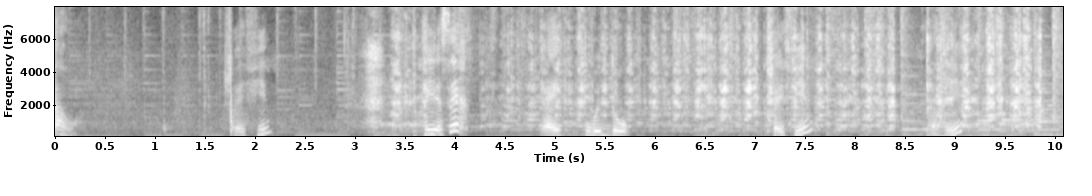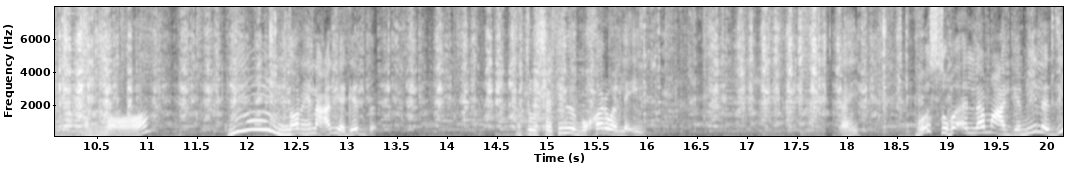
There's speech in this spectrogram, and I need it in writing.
أهو. شايفين؟ هي سخت أهي وبتدوب. شايفين؟ اهي. الله. مم، النار هنا عالية جدا. أنتوا مش شايفين البخار ولا إيه؟ اهي. بصوا بقى اللمعة الجميلة دي.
